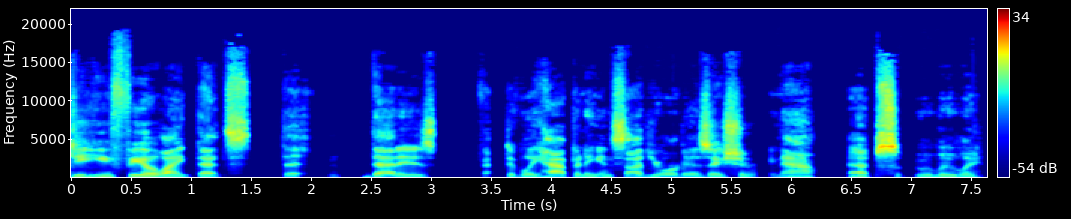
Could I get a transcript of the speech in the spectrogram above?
Do you feel like that's that that is effectively happening inside your organization right now? Absolutely.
